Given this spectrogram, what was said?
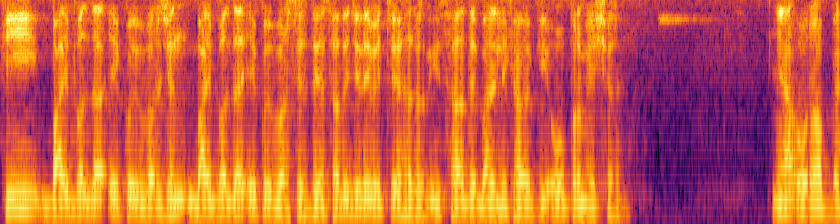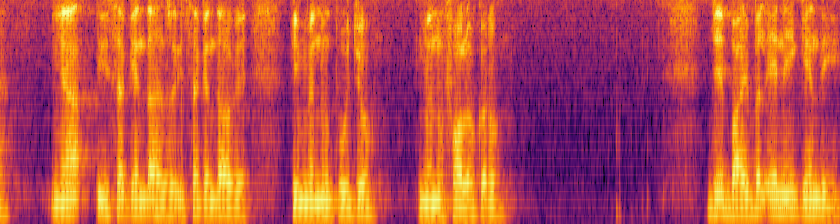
ਕੀ ਬਾਈਬਲ ਦਾ ਇਹ ਕੋਈ ਵਰਜਨ, ਬਾਈਬਲ ਦਾ ਇਹ ਕੋਈ ਵਰਸਿਸ ਦੇ ਸਕਦੇ ਜਿਹਦੇ ਵਿੱਚ ਹਜ਼ਰਤ ਈਸਾ ਦੇ ਬਾਰੇ ਲਿਖਿਆ ਹੋਵੇ ਕਿ ਉਹ ਪਰਮੇਸ਼ਰ ਹੈ? ਜਾਂ ਉਹ ਰੱਬ ਹੈ? ਜਾਂ ਈਸਾ ਕਹਿੰਦਾ, ਹਜ਼ਰਤ ਈਸਾ ਕਹਿੰਦਾ ਹੋਵੇ ਕਿ ਮੈਨੂੰ ਪੂਜੋ, ਮੈਨੂੰ ਫੋਲੋ ਕਰੋ। ਜੇ ਬਾਈਬਲ ਇਹ ਨਹੀਂ ਕਹਿੰਦੀ,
